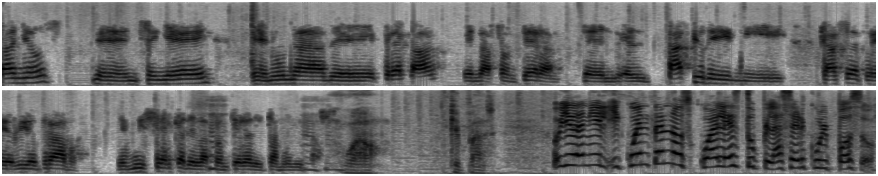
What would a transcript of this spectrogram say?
años. enseñé en una de prepa en la frontera. El, el patio de mi casa fue Río Bravo, de muy cerca de la frontera de Tamaulipas. Wow. Qué padre. Oye, Daniel, y cuéntanos cuál es tu placer culposo.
